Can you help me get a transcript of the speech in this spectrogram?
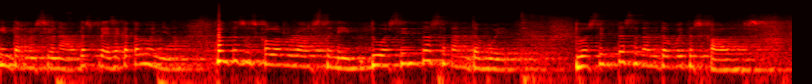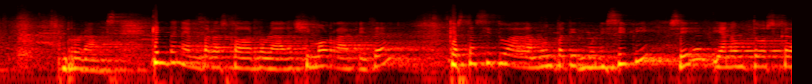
internacional. Després, a Catalunya, quantes escoles rurals tenim? 278. 278 escoles rurals. Què entenem per escola rural? Així molt ràpid, eh? Que està situada en un petit municipi, sí? Hi ha autors que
